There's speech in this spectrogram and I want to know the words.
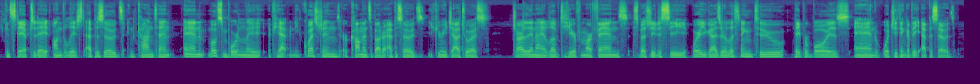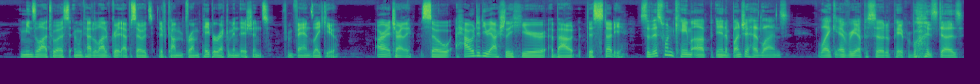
You can stay up to date on the latest episodes and content. And most importantly, if you have any questions or comments about our episodes, you can reach out to us. Charlie and I love to hear from our fans, especially to see where you guys are listening to Paper Boys and what you think of the episodes. It means a lot to us, and we've had a lot of great episodes that have come from paper recommendations from fans like you. All right, Charlie. So, how did you actually hear about this study? So this one came up in a bunch of headlines, like every episode of Paper Boys does,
